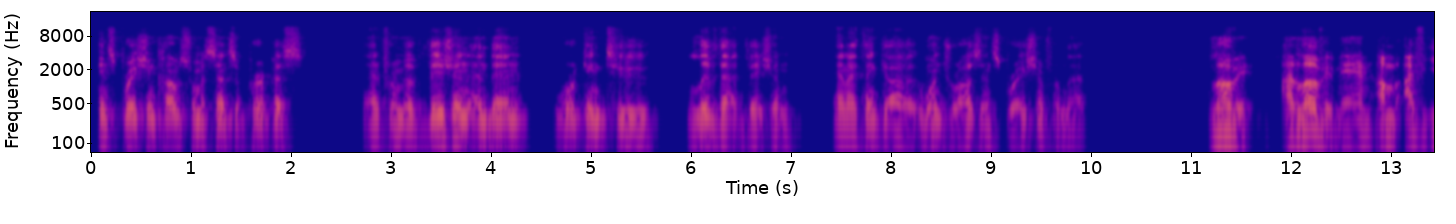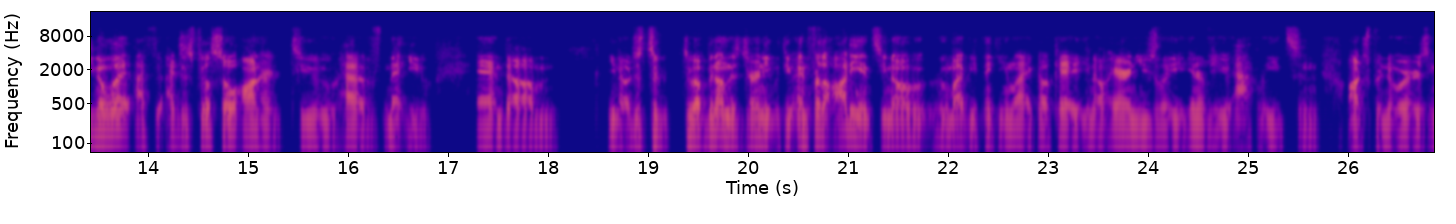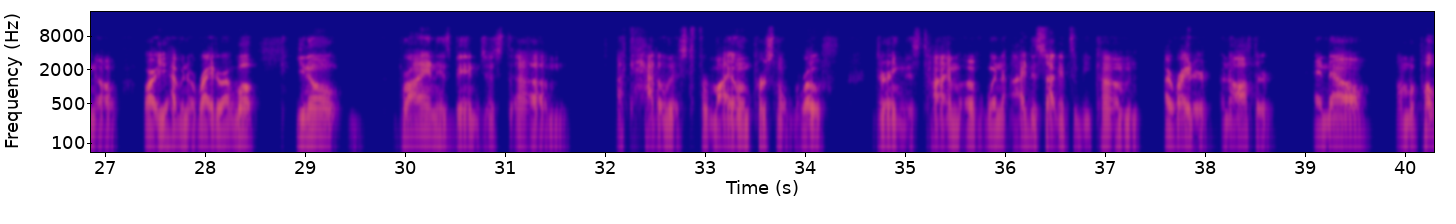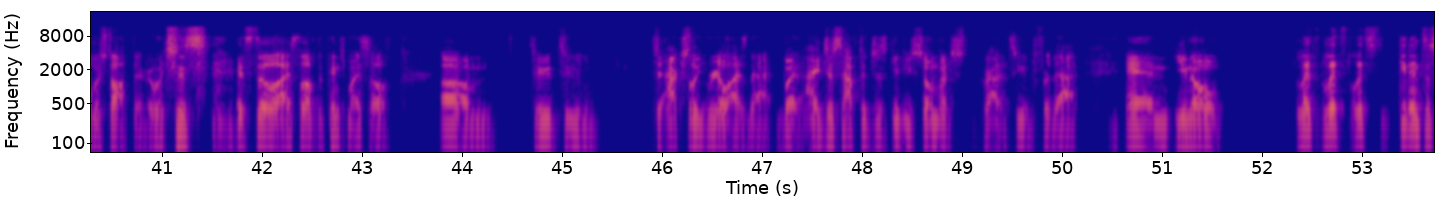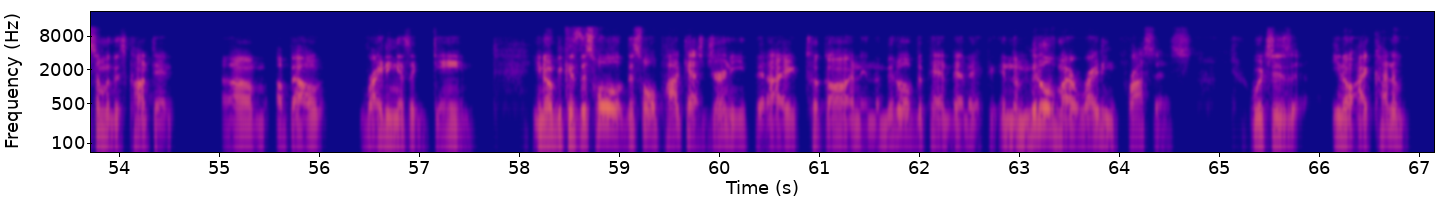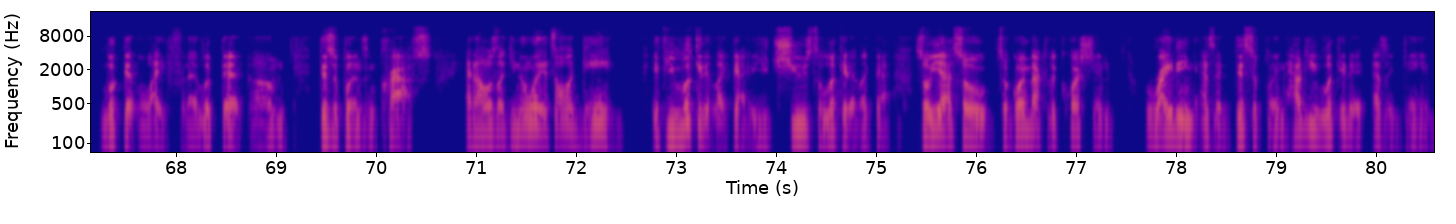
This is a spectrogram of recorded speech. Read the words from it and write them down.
inspiration comes from a sense of purpose and from a vision, and then working to live that vision. And I think uh, one draws inspiration from that. Love it. I love it, man. I'm, I, you know what? I, I just feel so honored to have met you, and um, you know, just to to have been on this journey with you. And for the audience, you know, who, who might be thinking like, okay, you know, Aaron usually interview athletes and entrepreneurs. You know, why are you having a writer on? Well, you know, Brian has been just um, a catalyst for my own personal growth during this time of when I decided to become a writer, an author, and now I'm a published author, which is it's still I still have to pinch myself um to to to actually realize that. But I just have to just give you so much gratitude for that. And you know, let's let's let's get into some of this content um about writing as a game you know because this whole this whole podcast journey that i took on in the middle of the pandemic in the middle of my writing process which is you know i kind of looked at life and i looked at um disciplines and crafts and i was like you know what? It's all a game. If you look at it like that you choose to look at it like that. So yeah so so going back to the question writing as a discipline how do you look at it as a game?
